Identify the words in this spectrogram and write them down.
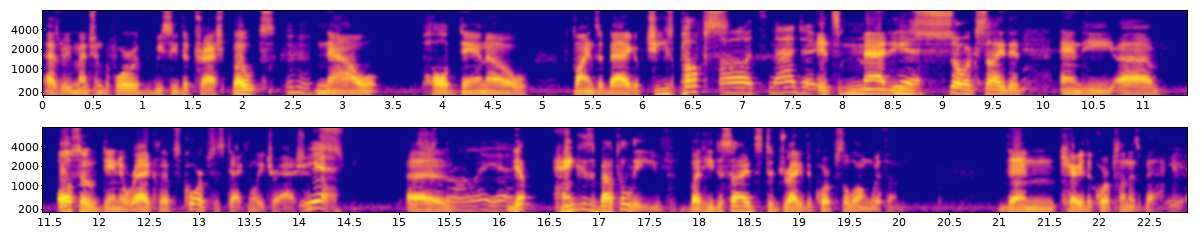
as we mentioned before, we see the trash boats. Now Paul Dano finds a bag of cheese puffs. Oh, it's magic. it's mad. Yeah. He's so excited, and he uh, also Daniel Radcliffe's corpse is technically trash. yeah. It's- It's just thrown away. Yeah. Yep. Hank is about to leave, but he decides to drag the corpse along with him. Then carry the corpse on his back. Yeah.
